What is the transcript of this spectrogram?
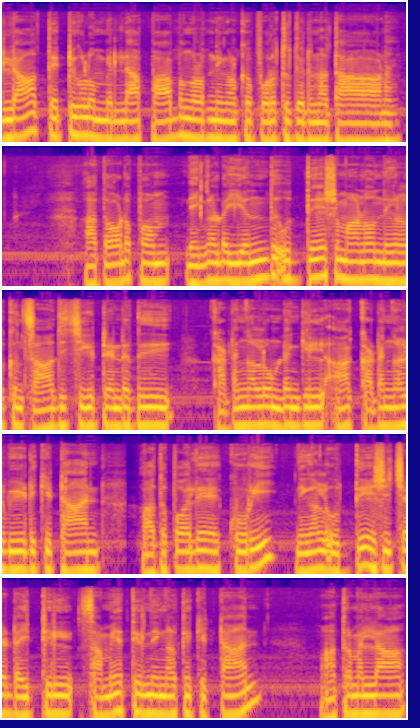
എല്ലാ തെറ്റുകളും എല്ലാ പാപങ്ങളും നിങ്ങൾക്ക് പുറത്തു തരുന്നതാണ്. അതോടൊപ്പം നിങ്ങളുടെ എന്ത് ഉദ്ദേശമാണോ നിങ്ങൾക്ക് സാധിച്ചു കിട്ടേണ്ടത് കടങ്ങൾ ഉണ്ടെങ്കിൽ ആ കടങ്ങൾ വീടി കിട്ടാൻ. അതുപോലെ കുറി നിങ്ങൾ ഉദ്ദേശിച്ച ഡേറ്റിൽ സമയത്തിൽ നിങ്ങൾക്ക് കിട്ടാൻ. മാത്രമല്ല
